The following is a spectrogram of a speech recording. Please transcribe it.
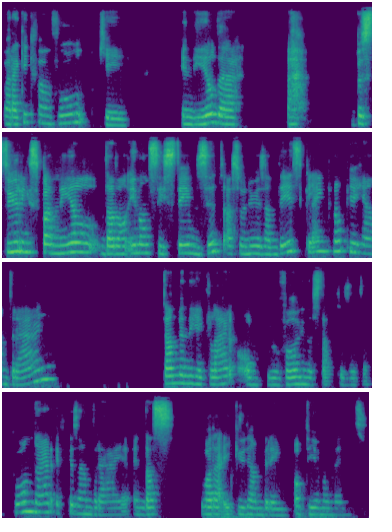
Waar ik van voel, oké, in heel dat ah, besturingspaneel dat dan in ons systeem zit, als we nu eens aan deze klein knopje gaan draaien, dan ben je klaar om je volgende stap te zetten. Gewoon daar even aan draaien. En dat is wat ik u dan breng op die moment.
